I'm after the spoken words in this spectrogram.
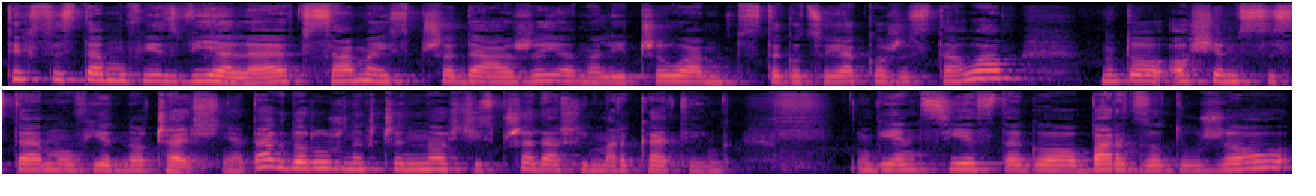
Tych systemów jest wiele. W samej sprzedaży ja naliczyłam z tego, co ja korzystałam, no to 8 systemów jednocześnie, tak? Do różnych czynności, sprzedaż i marketing. Więc jest tego bardzo dużo.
